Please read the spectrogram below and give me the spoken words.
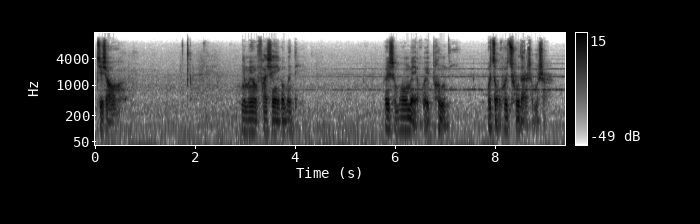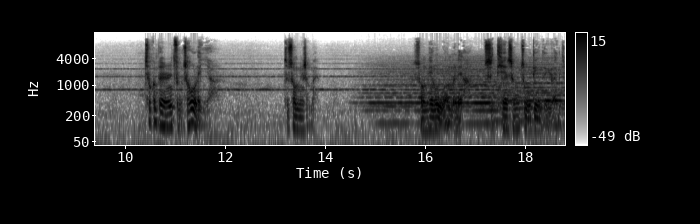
纪晓欧，你有没有发现一个问题？为什么我每回碰你，我总会出点什么事儿，就跟被人诅咒了一样？这说明什么呀？说明我们俩是天生注定的冤家，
